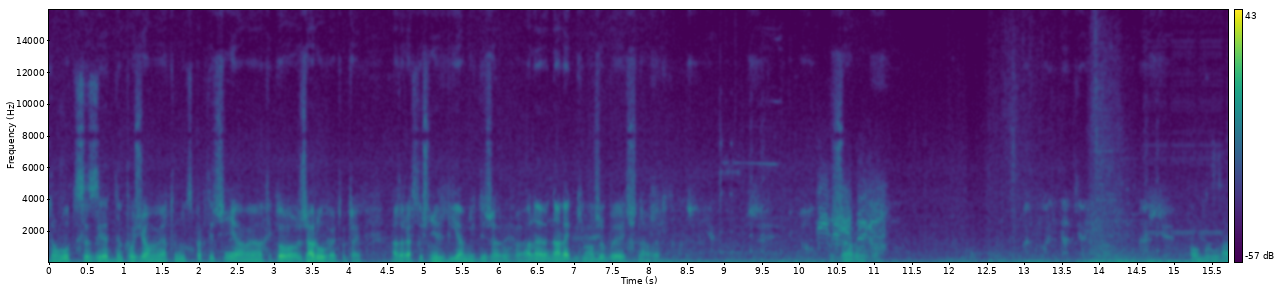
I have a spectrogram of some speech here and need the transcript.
Dowódcę z jednym poziomem, ja tu nic praktycznie nie mam, ja mam tylko żarówę tutaj. A teraz już nie wbijam nigdy żarówę, ale na lekki może być nawet. Żarówa. O kurwa.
